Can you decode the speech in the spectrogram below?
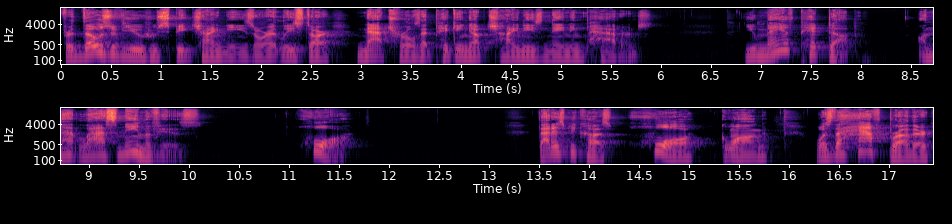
for those of you who speak Chinese, or at least are naturals at picking up Chinese naming patterns, you may have picked up on that last name of his, Huo. That is because Huo Guang was the half brother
